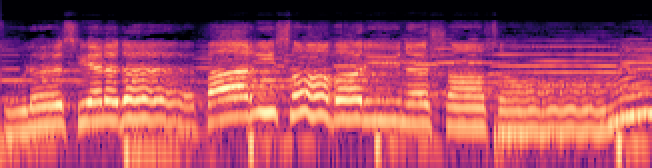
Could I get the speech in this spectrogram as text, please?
Sous le ciel de Paris s'envole une chanson.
